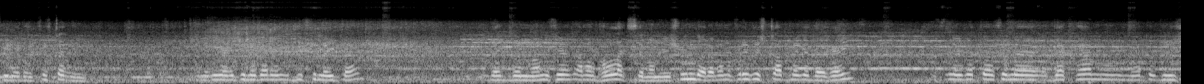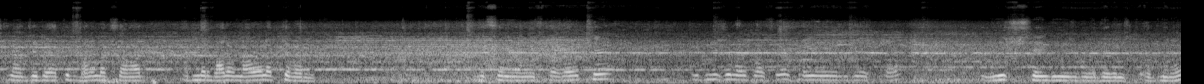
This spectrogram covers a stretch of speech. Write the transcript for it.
তুলে ধরার চেষ্টা করি। মানে কীভাবে তুলে ধরার উদ্দেশ্য এইটা, দেখবেন মানুষের আমার ভালো লাগছে মানে সুন্দর এমন পরিবেশটা আপনাকে দেখাই। আসলে এটা তো আসলে দেখার মতো জিনিস না, যেটা এত ভালো লাগছে আমার, আপনার ভালো নাও লাগতে পারে। দেখছেন হচ্ছে ইগনিশনের পাশে যে একটা জিনিস সেই জিনিসগুলো দেখেন আপনারা।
